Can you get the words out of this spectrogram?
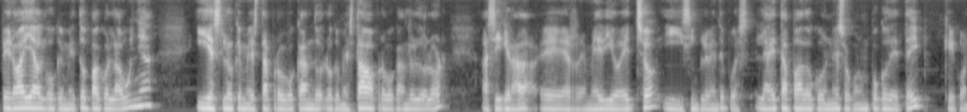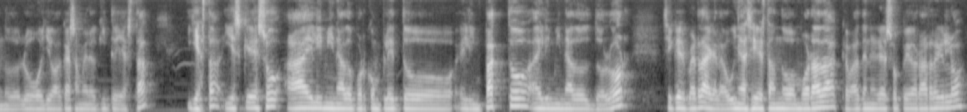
pero hay algo que me topa con la uña y es lo que me está provocando, lo que me estaba provocando el dolor. Así que nada, eh, remedio hecho y simplemente pues la he tapado con eso, con un poco de tape, que cuando luego llego a casa me lo quito y ya está. Y ya está. Y es que eso ha eliminado por completo el impacto, ha eliminado el dolor. Sí que es verdad que la uña sigue estando morada, que va a tener eso peor arreglo,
